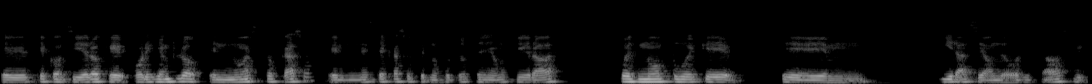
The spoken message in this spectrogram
es que considero que, por ejemplo, en nuestro caso, en este caso que nosotros teníamos que grabar, pues no tuve que em, ir hacia donde vos estabas, que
